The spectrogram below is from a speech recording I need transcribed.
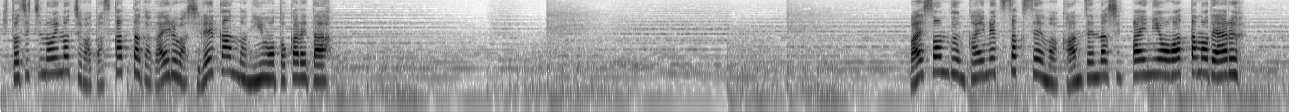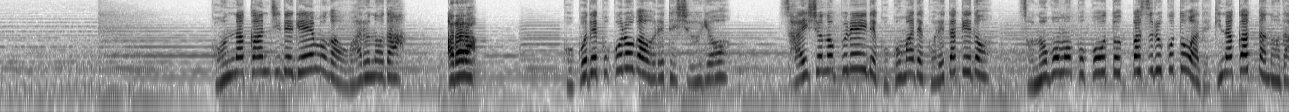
人質の命は助かったがガイルは司令官の任を解かれた。バイソン軍壊滅作戦は完全な失敗に終わったのである。こんな感じでゲームが終わるのだ。あらら。ここで心が折れて終了最初のプレイでここまで来れたけどその後もここを突破することはできなかったのだ!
